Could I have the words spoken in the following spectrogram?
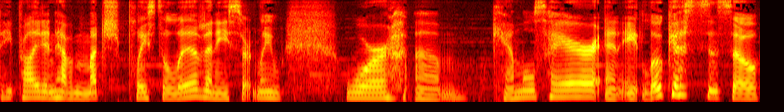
he probably didn't have much place to live, and he certainly wore um, camel's hair and ate locusts. And so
